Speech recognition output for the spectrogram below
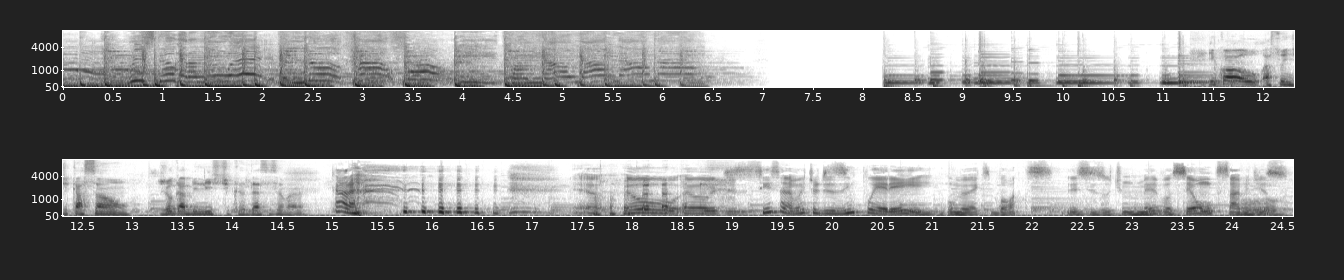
We still got a long way, but look how far we come now, now, now, now. qual a sua indicação jogabilística dessa semana? Cara, eu, eu, eu, sinceramente eu desempoeirei o meu Xbox esses últimos meses. Você é um que sabe Oh. disso.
